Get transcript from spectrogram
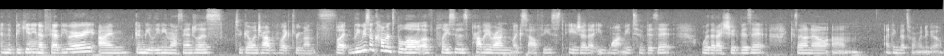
In the beginning of February, I'm going to be leaving Los Angeles to go and travel for like three months. But leave me some comments below of places probably around like Southeast Asia that you want me to visit or that I should visit because I don't know. Um, I think that's where I'm going to go.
